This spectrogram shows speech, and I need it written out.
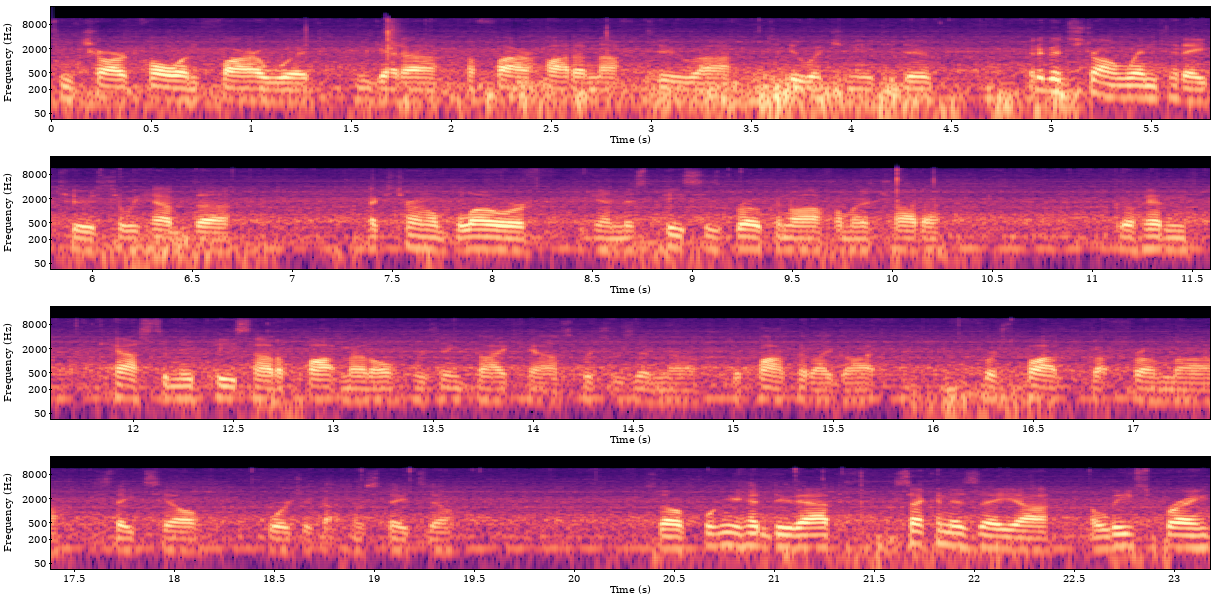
some charcoal and firewood, and get a, a fire hot enough to, uh, to do what you need to do. Got a good strong wind today too, so we have the external blower. Again, this piece is broken off. I'm going to try to go ahead and cast a new piece out of pot metal, or zinc die cast, which is in the, the pot that I got. Of First pot got from uh, State Sale, forge I got from State Sale. So we're going to go ahead and do that. Second is a, uh, a leaf spring,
